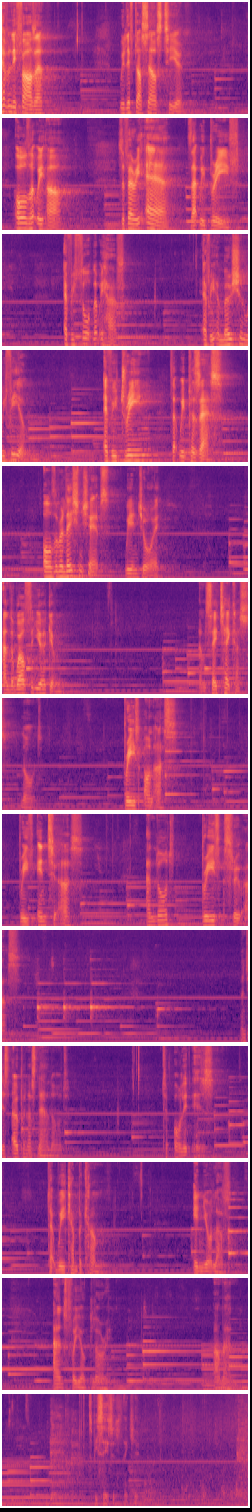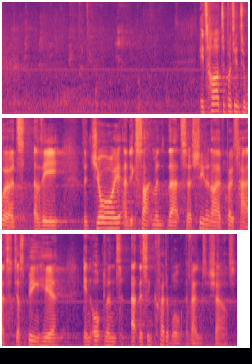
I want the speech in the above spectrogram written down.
Heavenly Father, we lift ourselves to you. All that we are, the very air that we breathe, every thought that we have, every emotion we feel, every dream that we possess, all the relationships we enjoy, and the wealth that you have given. And we say, Take us, Lord. Breathe on us. Breathe into us. And Lord, breathe through us. And just open us now, Lord, to all it is that we can become in your love and for your glory. Amen. Be seated. Thank you. It's hard to put into words uh, the, the joy and excitement that uh, Sheila and I have both had just being here in Auckland at this incredible event, Shout.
